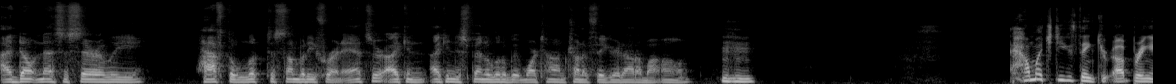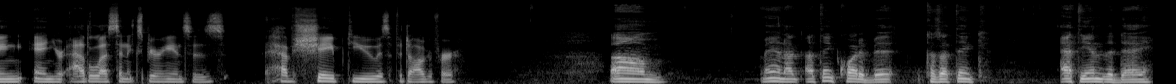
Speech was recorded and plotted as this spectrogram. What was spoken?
I don't necessarily have to look to somebody for an answer. I can I can just spend a little bit more time trying to figure it out on my own. Mm-hmm. How much do you think your upbringing and your adolescent experiences have shaped you as a photographer? Um, man, I, I think quite a bit because I think at the end of the day,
